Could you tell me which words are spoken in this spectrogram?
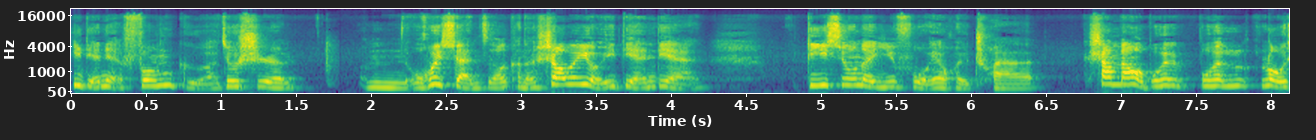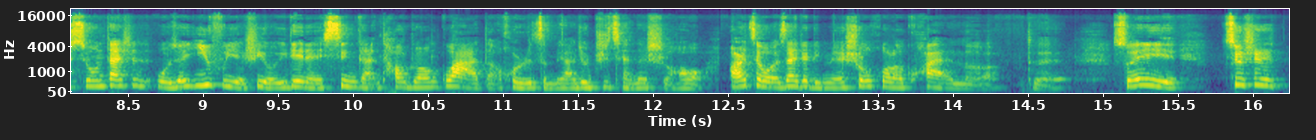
一点点风格，就是嗯，我会选择可能稍微有一点点低胸的衣服，我也会穿。上班我不会不会露胸，但是我觉得衣服也是有一点点性感套装挂的，或者怎么样。就之前的时候，而且我在这里面收获了快乐，对，所以就是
